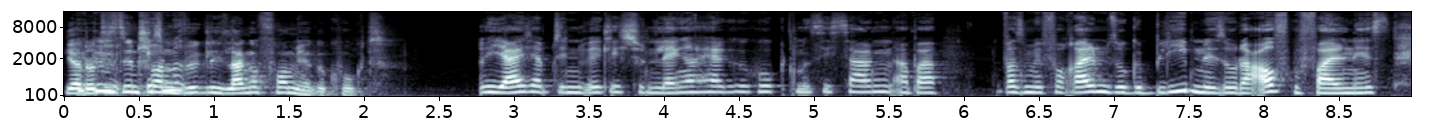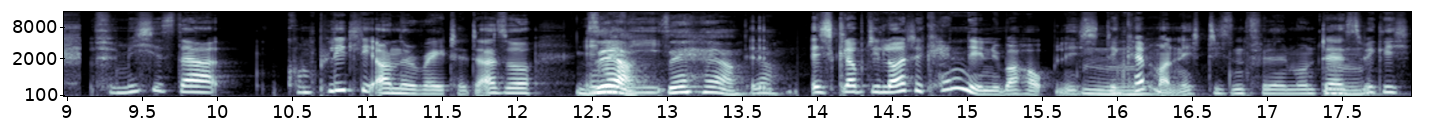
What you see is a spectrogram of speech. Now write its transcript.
Ja, du hast den schon wirklich lange vor mir geguckt. Ja, ich habe den wirklich schon länger hergeguckt, muss ich sagen. Aber was mir vor allem so geblieben ist oder aufgefallen ist, für mich ist er completely underrated. Also Sehr, sehr her, ja. Ich glaube, die Leute kennen den überhaupt nicht. Den Mhm. kennt man nicht, diesen Film. Und der ist wirklich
